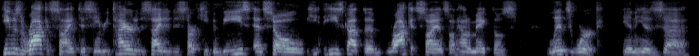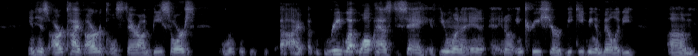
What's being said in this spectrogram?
he was a rocket scientist. He retired and decided to start keeping bees. And so he, he's got the rocket science on how to make those lids work in his uh, in his archived articles there on Beesource. I read what Walt has to say if you want to, you know, increase your beekeeping ability. Um,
